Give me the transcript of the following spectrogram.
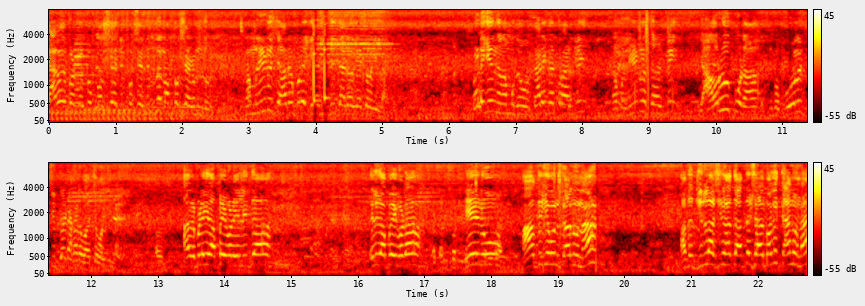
ಯಾರೋ ಬರಬೇಕು ಪಕ್ಷ ನಿಮ್ಮ ಪಕ್ಷ ನಿಮ್ಮದು ನಮ್ಮ ಪಕ್ಷ ನಮ್ಮದು ನಮ್ಮ ಲೀಡರ್ಸ್ ಯಾರು ಕೂಡ ಯಾರೋ ಗೆಟ್ಟೋಗಿಲ್ಲ ಬೆಳಗ್ಗೆಯಿಂದ ನಮ್ಮ ಕಾರ್ಯಕರ್ತರಾಗಲಿ ನಮ್ಮ ಲೀಡರ್ಸ್ ಆಗಲಿ ಯಾರೂ ಕೂಡ ನಿಮ್ಮ ಪೊಲೀಸ್ ಚಿಪ್ಪಾಟ ಆ ಕಡೆ ವಾಚ ಹೋಗಿಲ್ಲ ಆದರೆ ಬೆಳಗ್ಗೆ ಅಪ್ಪಯ್ಯಗೌಡ ಎಲ್ಲಿದ್ದ? ಎಲ್ಲಿದ್ದ ಅಪ್ಪಯ್ಯಗೌಡ ಏನು? ಆದಿಗೆ ಒಂದು ಕಾನೂನಾ? ಅದು ಜಿಲ್ಲಾ ಶ್ರೀನಾಥ ಅಧ್ಯಕ್ಷ ಆಗ್ಬೋದು ಕಾನೂನಾ?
